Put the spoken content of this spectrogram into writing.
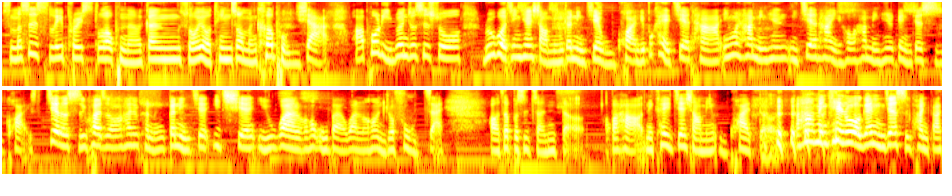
什么是 slippery slope 呢？跟所有听众们科普一下，滑坡理论就是说，如果今天小明跟你借五块，你不可以借他，因为他明天你借他以后，他明天就跟你借十块，借了十块之后，他就可能跟你借一千、一万，然后五百万，然后你就负债。好，这不是真的，好不好？你可以借小明五块的，然 后明天如果跟你借十块，你不要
